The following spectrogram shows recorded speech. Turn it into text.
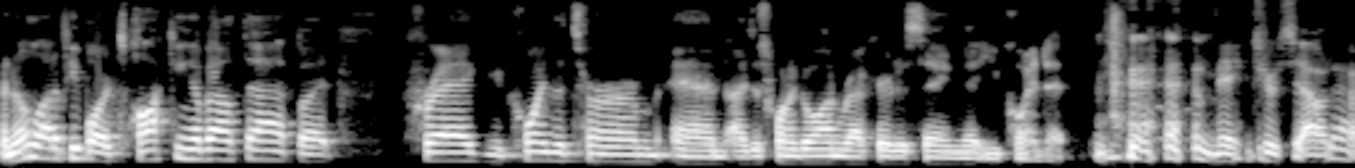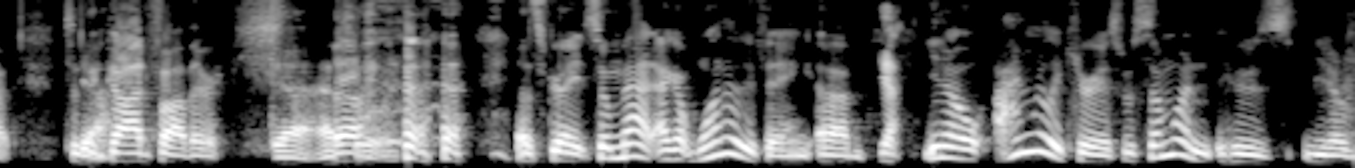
i know a lot of people are talking about that but Craig, you coined the term, and I just want to go on record as saying that you coined it. Major shout out to yeah. the Godfather. Yeah, absolutely. Uh, that's great. So, Matt, I got one other thing. Um, yeah. You know, I'm really curious with someone who's, you know,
